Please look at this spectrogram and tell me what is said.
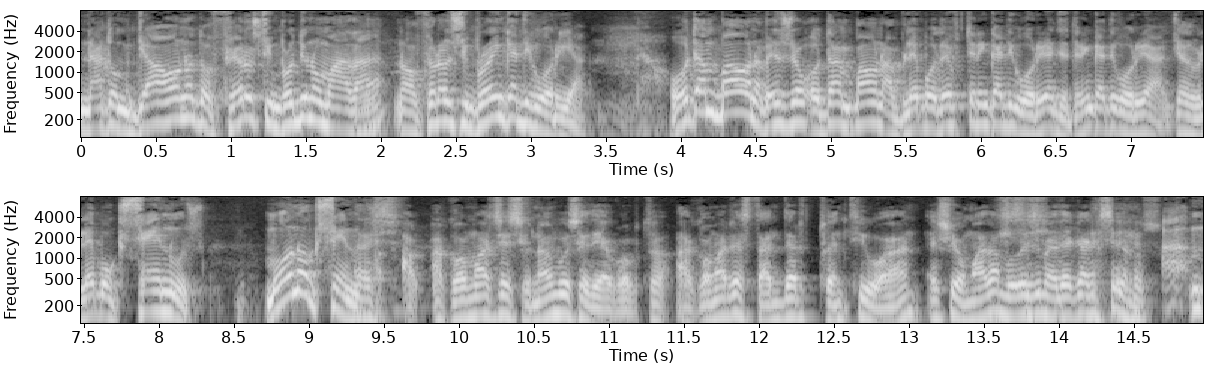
να τον πιάω να τον φέρω στην πρώτη ομάδα, Ναι. να τον φέρω στην πρώτη κατηγορία. Όταν πάω να, παίζω, όταν πάω να βλέπω δεύτερη κατηγορία και τρίτη κατηγορία και βλέπω ξένους, μόνο ξένους. Έχει. Α- Ακόμα και συγγνώμη που σε διακόπτω, ακόμα και στα under 21 έχει ομάδα που παίζει με 10 ξένους. μα,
